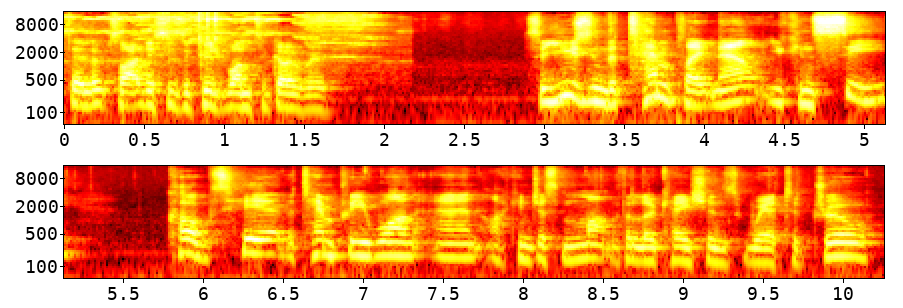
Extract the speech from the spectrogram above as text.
So it looks like this is a good one to go with. So using the template now, you can see cogs here, the temporary one, and I can just mark the locations where to drill.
